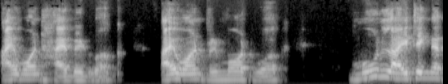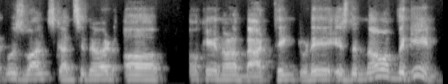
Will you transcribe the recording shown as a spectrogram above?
I want hybrid work. I want remote work. Moonlighting that was once considered a okay, not a bad thing today is the norm of the game.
